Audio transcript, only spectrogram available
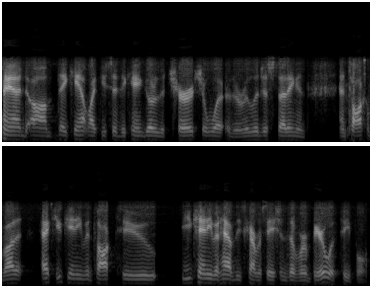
And um they can't, like you said, they can't go to the church or what or the religious setting and and talk about it. Heck, you can't even talk to you can't even have these conversations over a beer with people.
